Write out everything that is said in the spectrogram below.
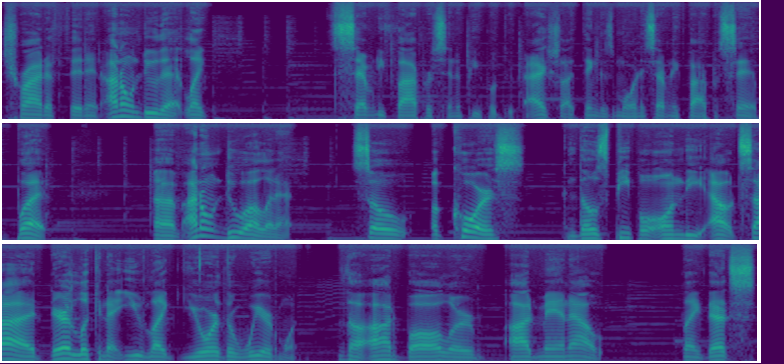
try to fit in. I don't do that like 75% of people do. Actually, I think it's more than 75%. But um, I don't do all of that. So, of course, those people on the outside, they're looking at you like you're the weird one, the oddball or odd man out. Like that's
